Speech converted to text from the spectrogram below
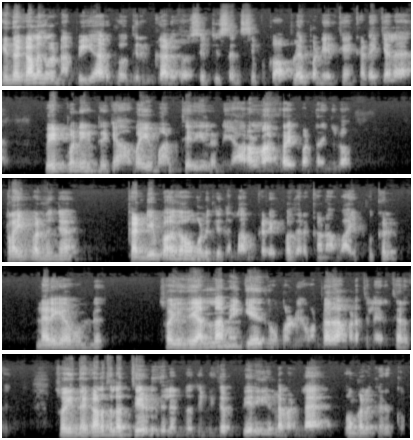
இந்த காலங்களில் நான் பிஆருக்கோ கிரீன் கார்டுக்கோ சிட்டிசன்ஷிப்புக்கோ அப்ளை பண்ணியிருக்கேன். கிடைக்கல. வெயிட் பண்ணிக்கிட்டு இருக்கேன். அமையுமான்னு தெரியலன்னு யாரெல்லாம் ட்ரை பண்ணுறீங்களோ ட்ரை பண்ணுங்க. கண்டிப்பாக உங்களுக்கு இதெல்லாம் கிடைப்பதற்கான வாய்ப்புகள் நிறைய உண்டு. ஸோ இது எல்லாமே கேது உங்களுடைய ஒன்பதாம் இடத்துல இருக்கிறது. ஸோ இந்த காலத்தில் தேடுதல் என்பது மிகப்பெரிய லெவலில் உங்களுக்கு இருக்கும்.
